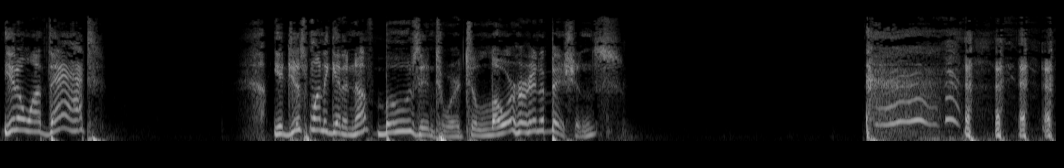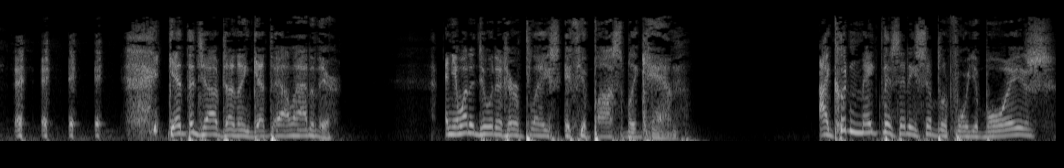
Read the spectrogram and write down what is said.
You don't want that. You just want to get enough booze into her to lower her inhibitions. get the job done and get the hell out of there. And you want to do it at her place if you possibly can. I couldn't make this any simpler for you, boys.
